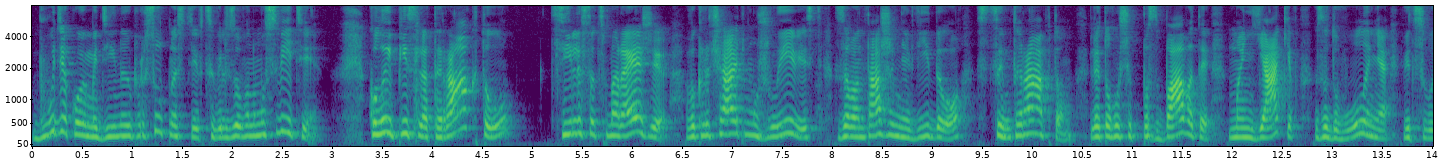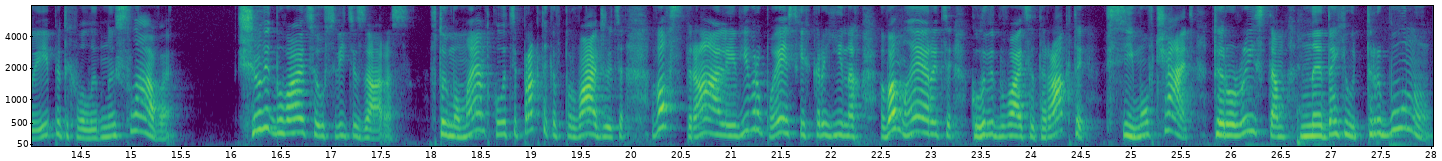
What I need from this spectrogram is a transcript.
будь-якої медійної присутності в цивілізованому світі. Коли після теракту цілі соцмережі виключають можливість завантаження відео з цим терактом для того, щоб позбавити маньяків задоволення від своєї п'ятихвилинної слави. Що відбувається у світі зараз? В той момент, коли ці практики впроваджуються в Австралії, в європейських країнах, в Америці, коли відбуваються теракти, всі мовчать. Терористам не дають трибуну.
